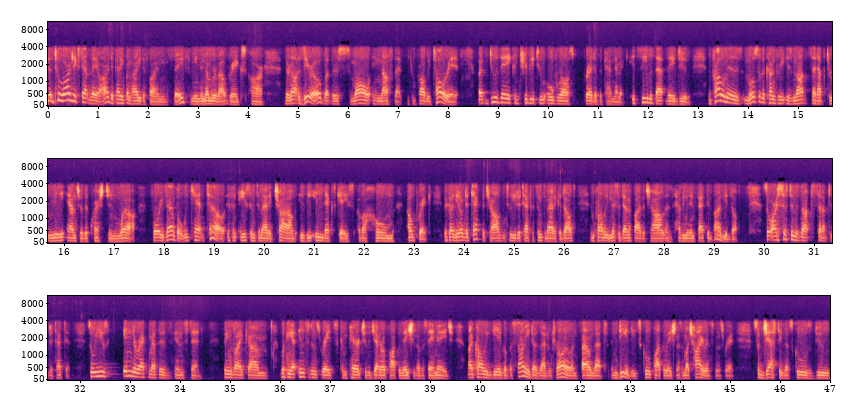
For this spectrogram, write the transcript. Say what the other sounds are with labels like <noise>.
To, to a large extent, they are, depending on how you define safe. I mean, the number of outbreaks are, they're not zero, but they're small enough that you can probably tolerate it. But do they contribute to overall spread of the pandemic? It seems that they do. The problem is, most of the country is not set up to really answer the question well. For example, we can't tell if an asymptomatic child is the index case of a home outbreak because you don't detect the child until you detect a symptomatic adult and probably misidentify the child as having been infected by the adult. So our system is not set up to detect it. So we use indirect methods instead. Things like um, looking at incidence rates compared to the general population of the same age. My colleague Diego Bassani does that in Toronto and found that indeed the school population has a much higher incidence rate, suggesting that schools do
